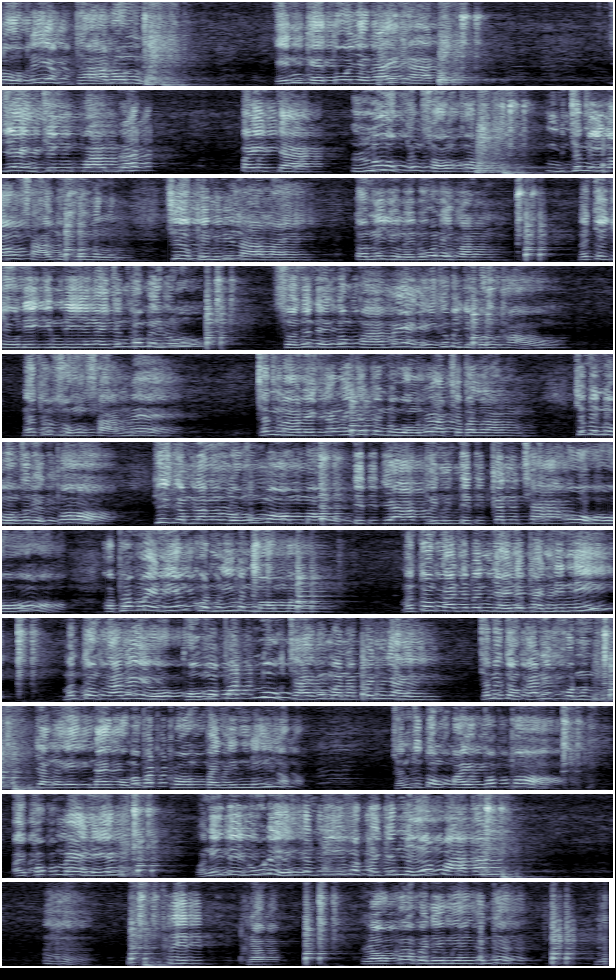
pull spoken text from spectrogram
โหดเหี้ยมทารุณ เห็นแก่ตัวอย่างร้ายกาจแย่งชิงความรักไปจากลูกทั้งสองคนฉันมีน้องสาวอยู่คนหนึ่ง ชื่อพิมพิลาไลยตอนนี้อยู่ในรั้วในวัง แล้วจะอยู่ดีกินดียังไงฉันก็ไม่รู้ ส่วนฉันเองต้องพาแม่หนีขึ้นไปอยู่บนเขาและฉันสงสารแม่ ฉันมาในครั้งนี้ฉันเป็นห่วงราชบัลลังก์ฉันเป็นห่วงเสด็จพ่อที่กำลังหลงมอมเมาติดยาฝิ่นติดกัญชาโอ้โห ก็เพราะแม่เลี้ยงคนนี้มันมอมเมา มันต้องการจะเป็นใหญ่ในแผ่นดินนี้ มันต้องการให้โขมพัดลูกชายของมันะเป็นใหญ่ฉันไม่ต้องการให้คนอย่างเอกนายโขมพัดครองแผ่นดินนี้หรอกฉันจะต้องไปพบพ่อ ไปพบแม่เลี้ยง วันนี้ได้รู้ได้เห็นกันทีว่าใครจะเหนือกว่ากันกรีดครับ เราเข้าไปในเมืองกันเถอะ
